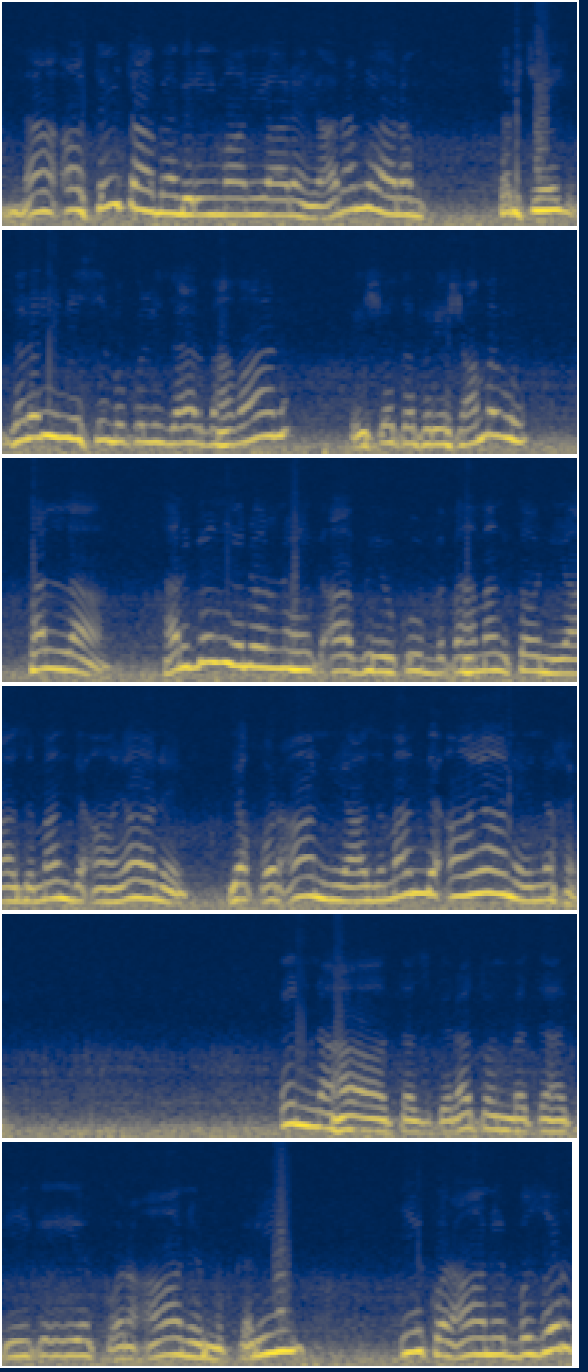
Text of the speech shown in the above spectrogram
نا آتی تاب ہے اگر ایمانی آ رہے ہیں۔ یارم نہیں آ رہا ترچے ضرری نیسی مکلی ضرر بہمان عیشت پریشان ببو کلا، ہرگز یہ دول نہیں کہ آپ بھی حقوب بپہمنگ تو نیازمند آیان ہے یا قرآن نیازمند آیان نخے انہا تذکرت بتحقیق یہ قرآن مکریم یہ قرآن بزرگ،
